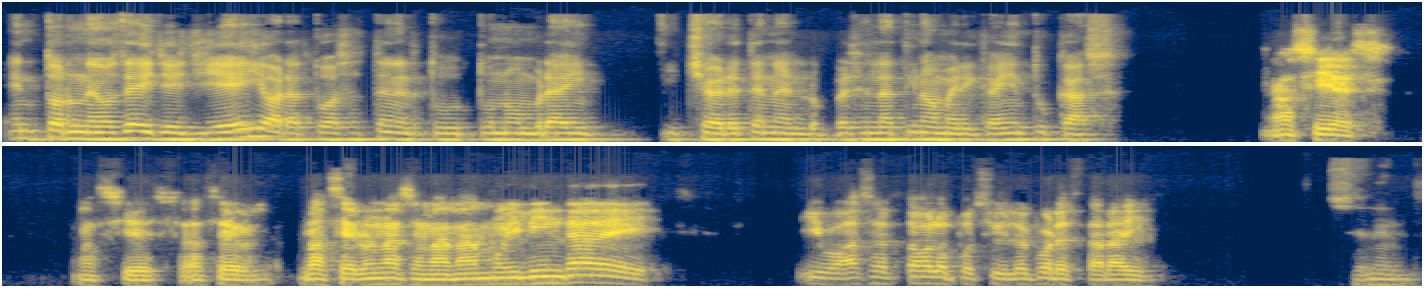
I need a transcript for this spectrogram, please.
en torneos de AJGA y ahora tú vas a tener tu, tu nombre ahí. Y chévere tenerlo pues en Latinoamérica y en tu casa. Así es, así es. Va a ser, va a ser una semana muy linda de, y voy a hacer todo lo posible por estar ahí. Excelente.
